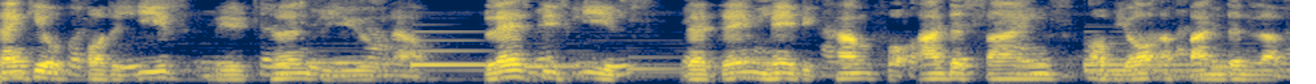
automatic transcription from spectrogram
Thank you for the gifts we return to you now. Bless these gifts that they may become for other signs of your abundant love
